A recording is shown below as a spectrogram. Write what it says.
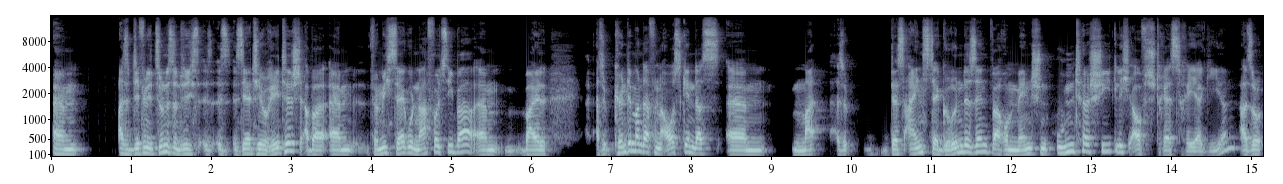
Ähm, also Definition ist natürlich sehr theoretisch, aber ähm, für mich sehr gut nachvollziehbar, ähm, weil also könnte man davon ausgehen, dass ähm, also das eins der Gründe sind, warum Menschen unterschiedlich auf Stress reagieren. Also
